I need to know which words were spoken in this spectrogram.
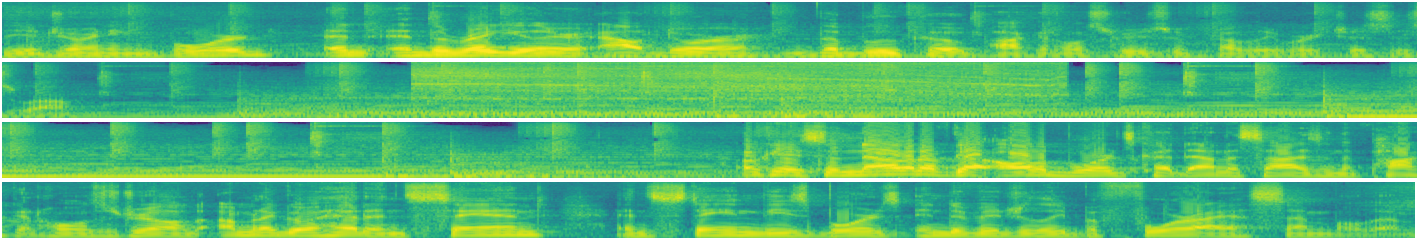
the adjoining board. And, and the regular outdoor, the Blue-Kote pocket hole screws would probably work just as well. Okay, so now that I've got all the boards cut down to size and the pocket holes drilled, I'm gonna go ahead and sand and stain these boards individually before I assemble them.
